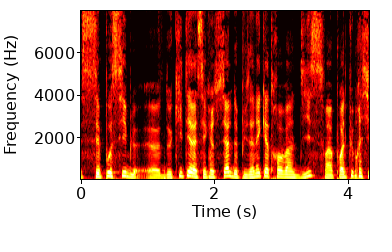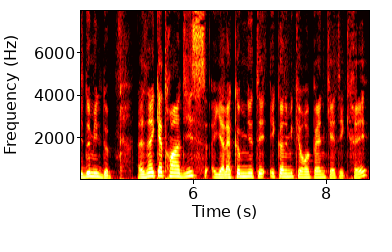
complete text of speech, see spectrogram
c'est possible de quitter la sécurité sociale depuis les années 90 enfin pour être plus précis 2002 dans les années 90 il y a la communauté économique européenne qui a été créée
